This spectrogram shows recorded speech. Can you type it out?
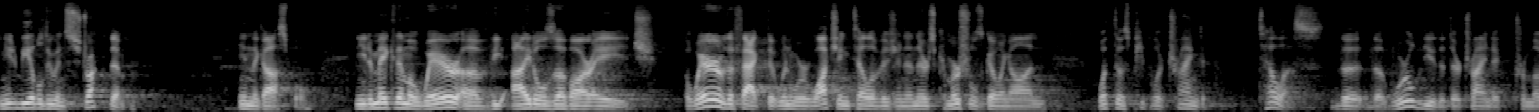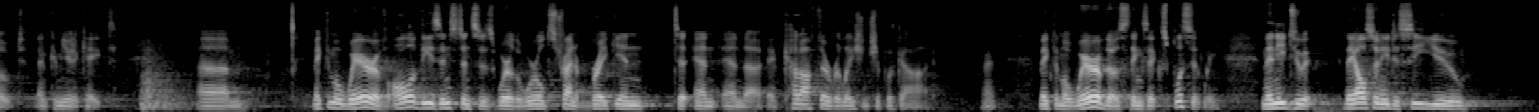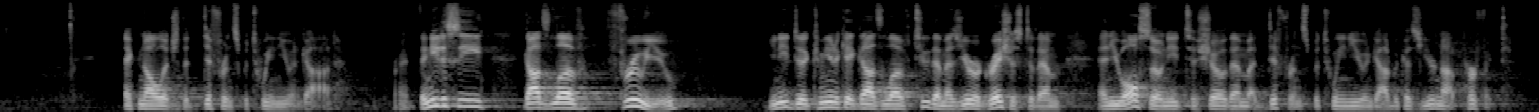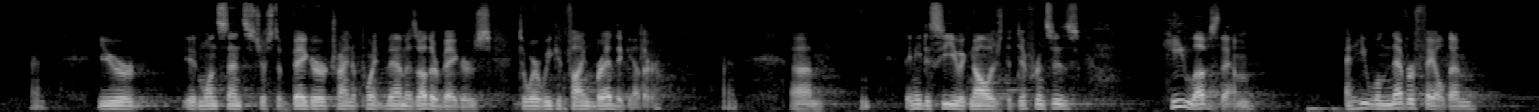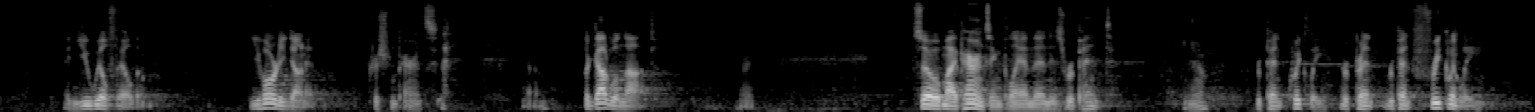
You need to be able to instruct them in the gospel. You need to make them aware of the idols of our age, aware of the fact that when we're watching television and there's commercials going on, what those people are trying to tell us, the, the worldview that they're trying to promote and communicate. Um, make them aware of all of these instances where the world's trying to break in to, and, and, uh, and cut off their relationship with God. Right? Make them aware of those things explicitly. And they, need to, they also need to see you acknowledge the difference between you and God. Right? They need to see God's love through you. You need to communicate God's love to them as you're gracious to them, and you also need to show them a difference between you and God because you're not perfect. You're, in one sense, just a beggar trying to point them as other beggars to where we can find bread together. Right? Um, they need to see you acknowledge the differences. He loves them, and He will never fail them and you will fail them. You've already done it, Christian parents. um, but God will not. Right? So my parenting plan then is repent. You know, repent quickly, repent, repent frequently,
